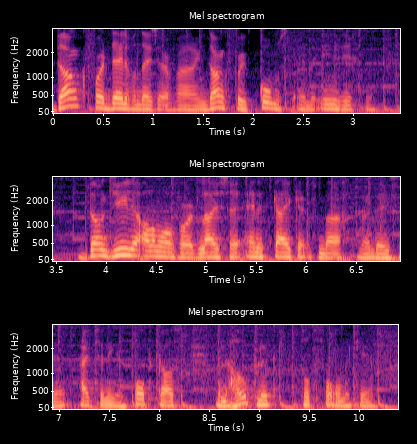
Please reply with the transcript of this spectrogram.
dank voor het delen van deze ervaring. Dank voor je komst en de inzichten. Dank jullie allemaal voor het luisteren en het kijken vandaag naar deze uitzending en podcast. En hopelijk tot volgende keer.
